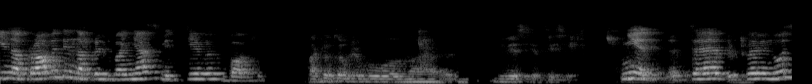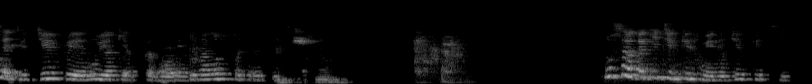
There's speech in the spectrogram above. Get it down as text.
і направити на придбання сміттєвих баків. А що там вже було на 200 тисяч? Ні, це переносять тільки, ну як я сказала, 93 тисячі. Ну, все такі тільки зміни, тільки ці.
